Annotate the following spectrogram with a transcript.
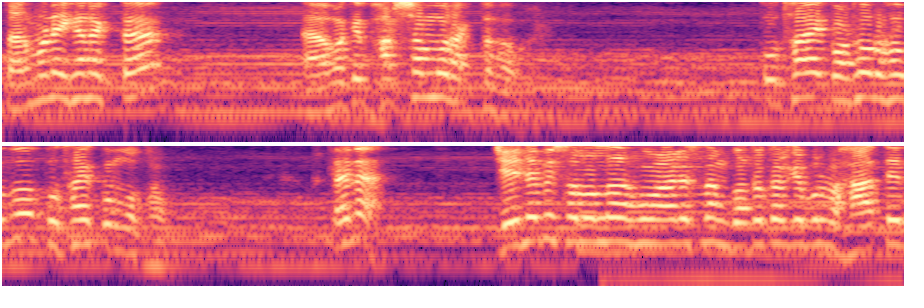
তার মানে এখানে একটা, আমাকে ভারসাম্য রাখতে হবে। কোথায় কঠোর হব, কোথায় কোমল হব। তাই না? যে নবী সাল্লাল্লাহু আলাইহি ওয়াসাল্লাম গতকালকে বলব হাতে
